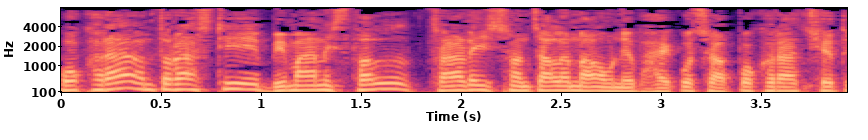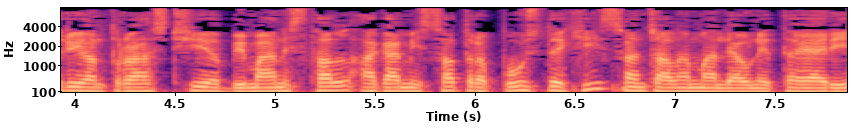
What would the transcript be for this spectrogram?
पोखरा अन्तर्राष्ट्रिय विमानस्थल चाँडै सञ्चालनमा आउने भएको छ। पोखरा क्षेत्रीय अन्तर्राष्ट्रिय विमानस्थल आगामी सत्र पुसदेखि सञ्चालनमा ल्याउने तयारी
